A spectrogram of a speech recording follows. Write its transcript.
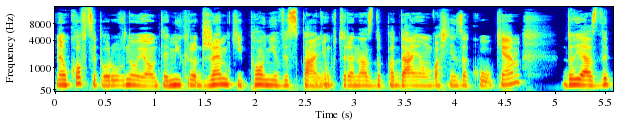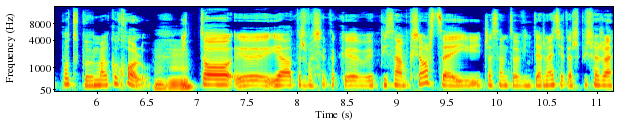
naukowcy porównują te mikrodrzemki po niewyspaniu, które nas dopadają właśnie za kółkiem, do jazdy pod wpływem alkoholu. Mhm. I to y, ja też właśnie tak y, pisałam w książce i czasem to w internecie też piszę, że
